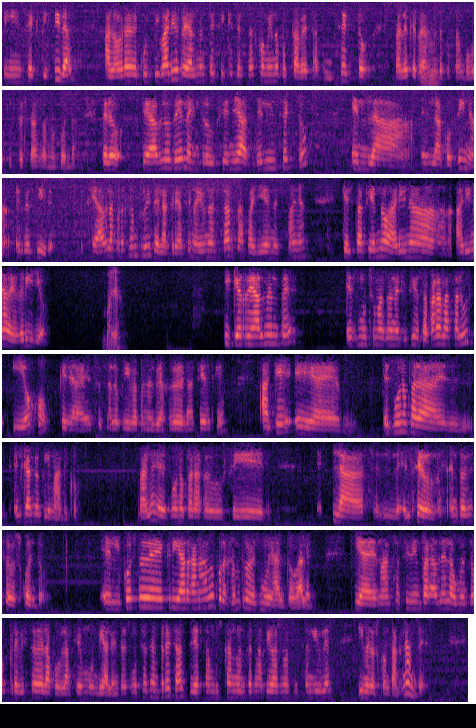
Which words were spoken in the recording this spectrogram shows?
insecticidas a la hora de cultivar y realmente sí que te estás comiendo pues cabezas de insecto, ¿vale? Que realmente pues tampoco tú te estás dando cuenta. Pero te hablo de la introducción ya del insecto en la, en la cocina. Es decir, se habla, por ejemplo, y de la creación, hay una startup allí en España que está haciendo harina, harina de grillo. Vaya. Y que realmente es mucho más beneficiosa para la salud y, ojo, que a eso es a lo que iba con el viajero de la ciencia, a que eh, es bueno para el, cambio climático, ¿vale? Es bueno para reducir las, el CO2. Entonces os cuento. El coste de criar ganado, por ejemplo, es muy alto, ¿vale? Y además ha sido imparable el aumento previsto de la población mundial. Entonces muchas empresas ya están buscando alternativas más sostenibles y menos contaminantes.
